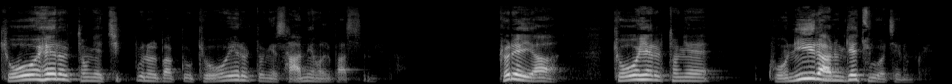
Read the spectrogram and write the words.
교회를 통해 직분을 받고 교회를 통해 사명을 받습니다. 그래야 교회를 통해 권위라는 게 주어지는 거예요.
